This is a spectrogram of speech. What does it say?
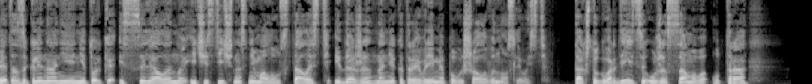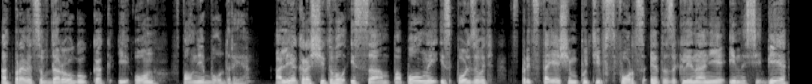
Это заклинание не только исцеляло, но и частично снимало усталость и даже на некоторое время повышало выносливость. Так что гвардейцы уже с самого утра отправятся в дорогу, как и он, вполне бодрые. Олег рассчитывал и сам по полной использовать в предстоящем пути в Сфорц это заклинание и на себе,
